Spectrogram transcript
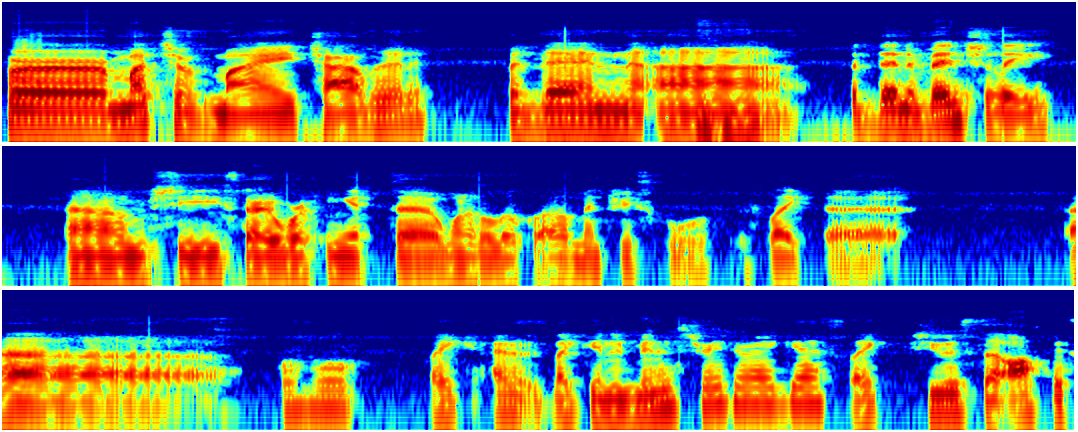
for much of my childhood. But then, uh, but then eventually, um, she started working at uh, one of the local elementary schools. It's like the, uh, well, like I don't like an administrator, I guess. Like she was the office.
